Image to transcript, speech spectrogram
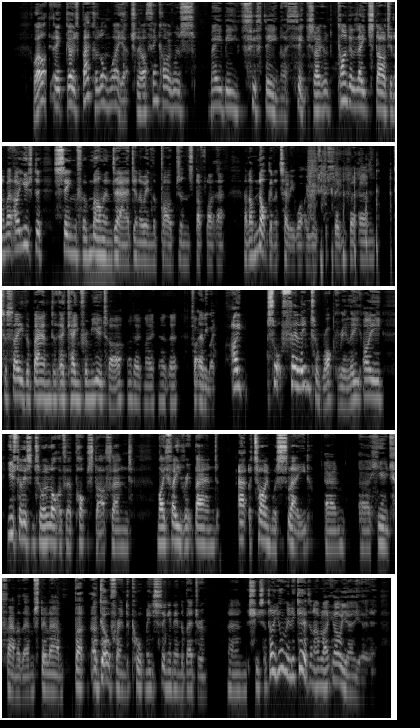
Well, it goes back a long way, actually. I think I was maybe 15, I think. So it was kind of late starting. I mean, I used to sing for mum and dad, you know, in the pubs and stuff like that. And I'm not going to tell you what I used to sing, but um, to say the band uh, came from Utah, I don't know. Uh, anyway, I sort of fell into rock, really. I used to listen to a lot of uh, pop stuff, and my favourite band at the time was Slade, and a huge fan of them, still am. But a girlfriend caught me singing in the bedroom and she said, Oh, you're really good. And I'm like, Oh, yeah, yeah.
